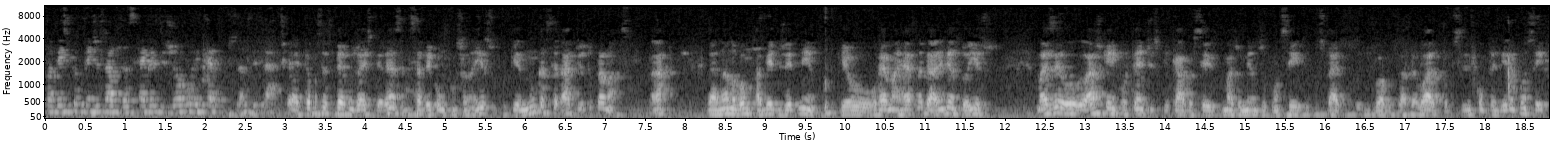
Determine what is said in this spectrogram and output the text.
uma vez que o aprendizado das regras de jogo requer muitos anos de prática. É, então vocês pegam já a esperança de saber como funciona isso, porque nunca será dito para nós. Tá? Não, não vamos saber de jeito nenhum, porque o, Hermann Hesse inventou isso. Mas eu, eu, acho que é importante explicar a vocês mais ou menos o conceito dos tais dos jogos da Velório, para vocês compreenderem o conceito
